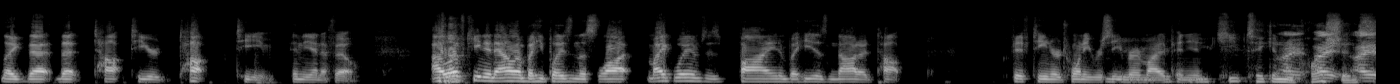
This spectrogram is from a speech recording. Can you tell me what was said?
like that that top tier top team in the NFL. I love Keenan Allen, but he plays in the slot. Mike Williams is fine, but he is not a top 15 or 20 receiver, in my opinion. You keep taking my I, questions. I,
